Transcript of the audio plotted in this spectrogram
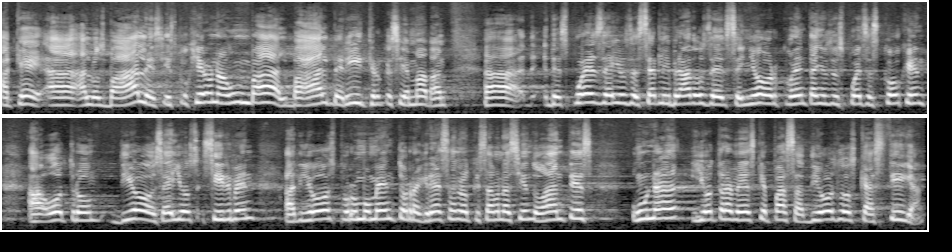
a, qué? a, los Baales y escogieron a un Baal, Baal Berit, creo que se llamaba. Ah, después de ellos de ser librados del Señor, 40 años después escogen a otro Dios. Ellos sirven a Dios por un momento, regresan a lo que estaban haciendo antes, una y otra vez que pasa, Dios los castiga.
